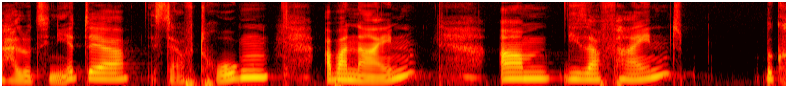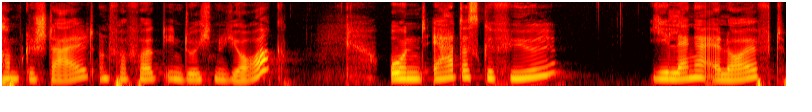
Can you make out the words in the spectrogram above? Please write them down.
halluziniert der, ist der auf Drogen? Aber nein, ähm, dieser Feind bekommt Gestalt und verfolgt ihn durch New York. Und er hat das Gefühl, je länger er läuft,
